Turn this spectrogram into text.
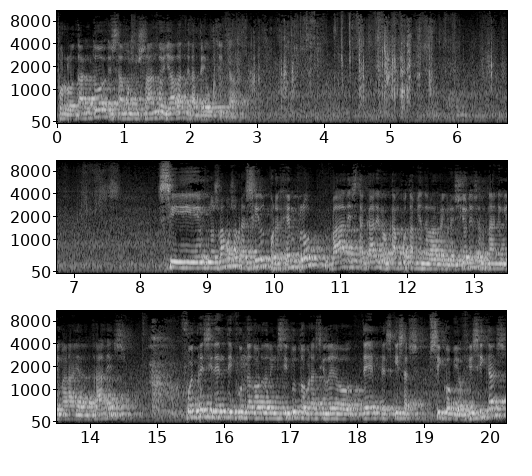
Por lo tanto, estamos usando ya la terapéutica. Si nos vamos a Brasil, por ejemplo, va a destacar en el campo también de las regresiones Hernani Guimarães de Andrades. Fue presidente y fundador del Instituto Brasileño de Pesquisas Psicobiofísicas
